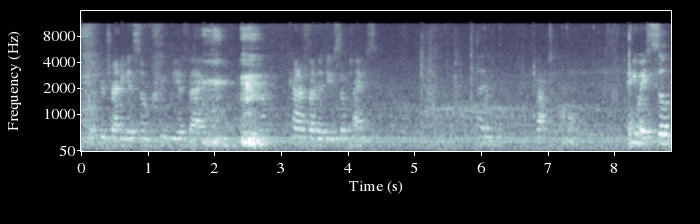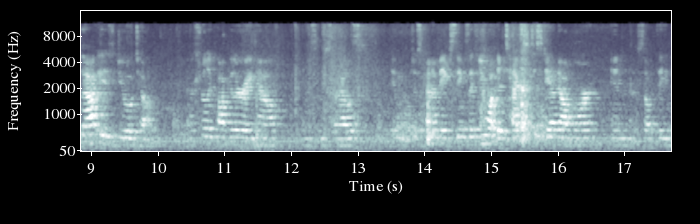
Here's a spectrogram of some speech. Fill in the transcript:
if you're trying to get some creepy effect, kind of fun to do sometimes. And back to normal. Anyway, so that is duotone. And it's really popular right now in some styles. It just kind of makes things, if you want the text to stand out more in something,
